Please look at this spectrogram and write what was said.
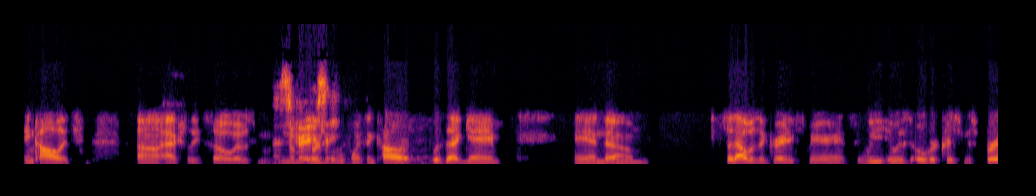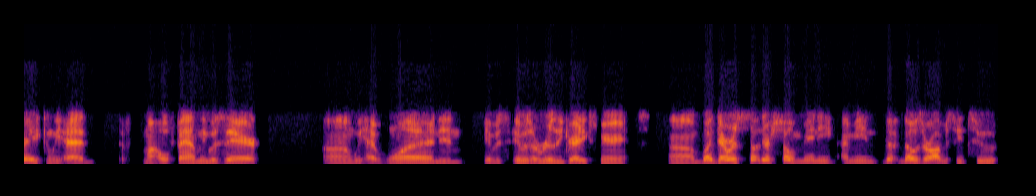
in college, uh, actually. So it was, That's you know, my first couple points in college was that game, and um, so that was a great experience. We it was over Christmas break, and we had my whole family was there. Um, we had one, and it was it was a really great experience. Um, but there was so there's so many. I mean, th- those are obviously two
